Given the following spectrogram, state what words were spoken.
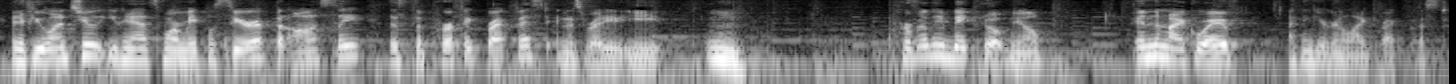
And if you want to, you can add some more maple syrup, but honestly, this is the perfect breakfast and it's ready to eat. Mmm, perfectly baked oatmeal in the microwave. I think you're gonna like breakfast.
